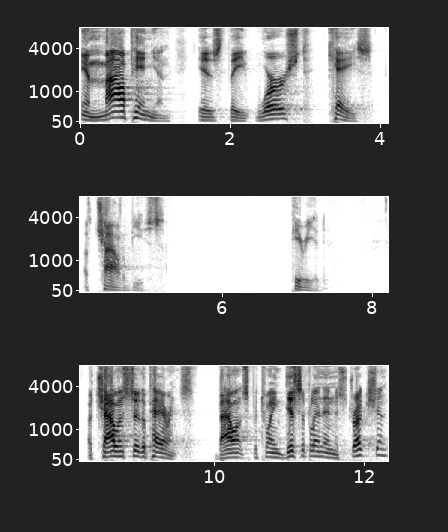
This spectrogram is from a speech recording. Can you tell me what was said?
in my opinion, is the worst case of child abuse period. A challenge to the parents balance between discipline and instruction,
